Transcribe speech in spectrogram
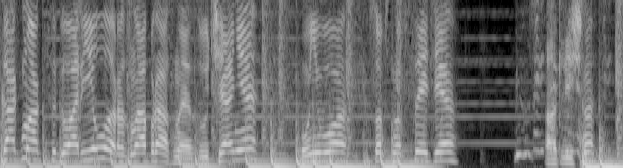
Как Макс и говорил, разнообразное звучание у него, собственно, в сете. Отлично. Don't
